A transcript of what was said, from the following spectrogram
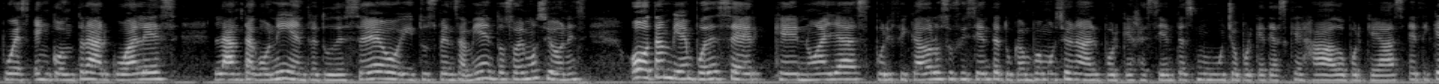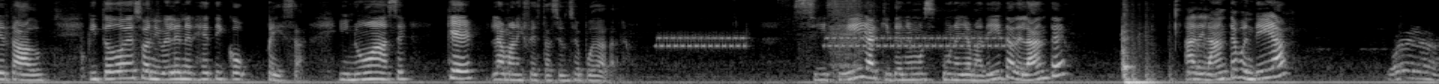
pues encontrar cuál es la antagonía entre tu deseo y tus pensamientos o emociones o también puede ser que no hayas purificado lo suficiente tu campo emocional porque resientes mucho, porque te has quejado, porque has etiquetado. Y todo eso a nivel energético pesa y no hace que la manifestación se pueda dar. Sí, sí, aquí tenemos una llamadita. Adelante. Adelante, buen día. Buenas.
